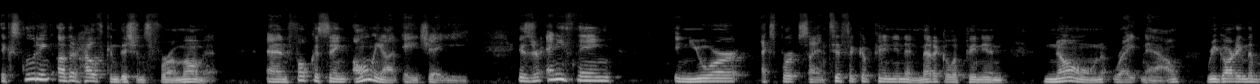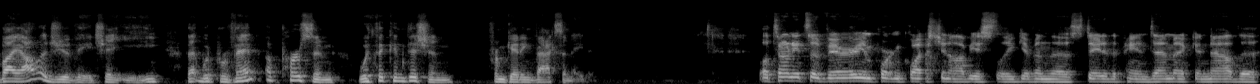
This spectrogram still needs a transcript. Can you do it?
excluding other health conditions for a moment and focusing only on HAE, is there anything in your expert scientific opinion and medical opinion known right now regarding the biology of HAE that would prevent a person with the condition from getting vaccinated? Well, Tony, it's a very important question, obviously, given the state of the pandemic and now the,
